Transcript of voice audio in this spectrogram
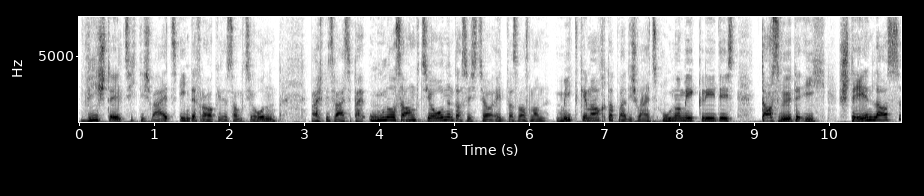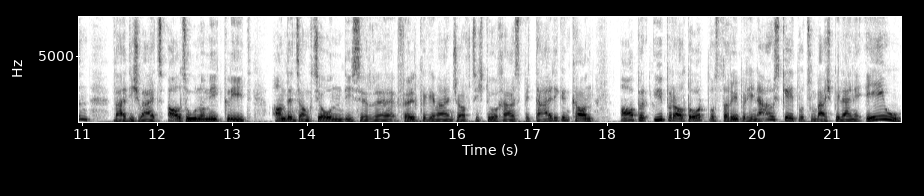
wie stellt sich die Schweiz in der Frage der Sanktionen, beispielsweise bei UNO-Sanktionen, das ist ja etwas, was man mitgemacht hat, weil die Schweiz UNO-Mitglied ist. Das würde ich stehen lassen, weil die Schweiz als UNO-Mitglied an den Sanktionen dieser äh, Völkergemeinschaft sich durchaus beteiligen kann. Aber überall dort, wo es darüber hinausgeht, wo zum Beispiel eine EU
